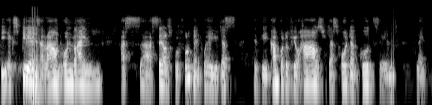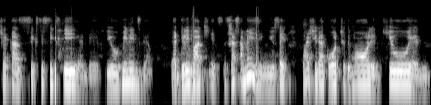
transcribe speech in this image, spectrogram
the experience around online as, uh, sales fulfillment, where you just at the comfort of your house, you just order goods and like checkers 60 60 and a few minutes they're, they're delivered. It's, it's just amazing. You say, why should I go to the mall and queue and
